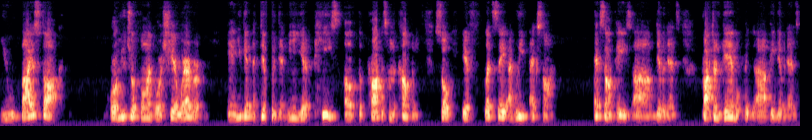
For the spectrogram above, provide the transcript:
you buy a stock or a mutual fund or a share wherever and you get a dividend, meaning you get a piece of the profits from the company. So if, let's say, I believe Exxon, Exxon pays um, dividends, Procter and Gamble pay, uh, pay dividends.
